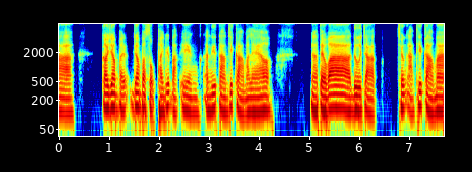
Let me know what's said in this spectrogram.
า ก็ย่อมไปย่อมประสบภัยพิบัติเอง อันนี้ตามที่กล่าวมาแล้วนะแต่ว่าดูจากเชิงอ่านที่กล่าวมา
